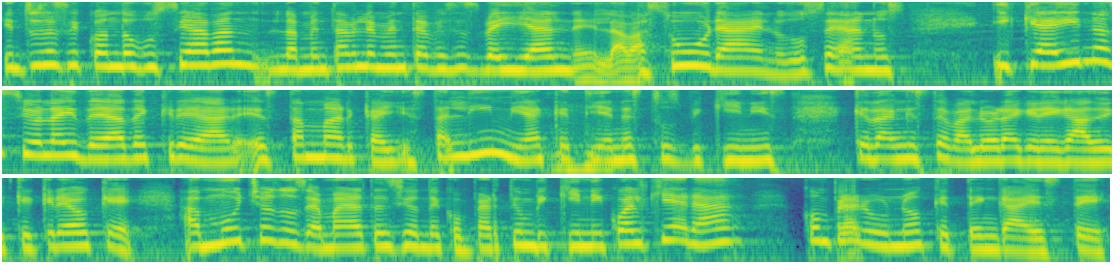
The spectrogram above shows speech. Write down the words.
Y entonces que cuando buceaban, lamentablemente a veces veían eh, la basura en los océanos y que ahí nació la idea de crear esta marca y esta línea que tiene estos bikinis que dan este valor agregado y que creo que a muchos nos llama la atención de comprarte un bikini cualquiera, comprar uno que tenga este,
